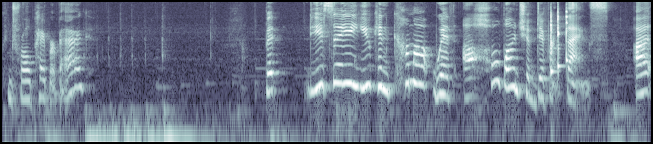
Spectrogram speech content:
Control paper bag. But do you see you can come up with a whole bunch of different things. I,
